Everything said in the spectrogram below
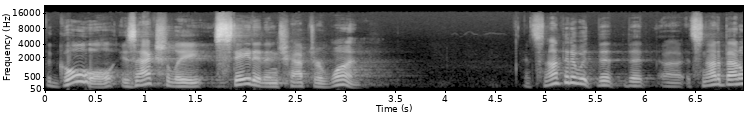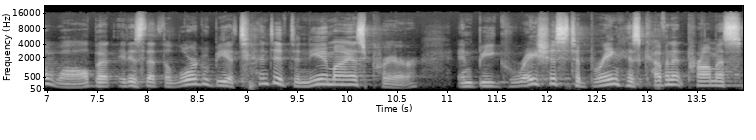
The goal is actually stated in chapter 1. It's not that, it would, that, that uh, it's not about a wall, but it is that the Lord would be attentive to Nehemiah's prayer and be gracious to bring his covenant promise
